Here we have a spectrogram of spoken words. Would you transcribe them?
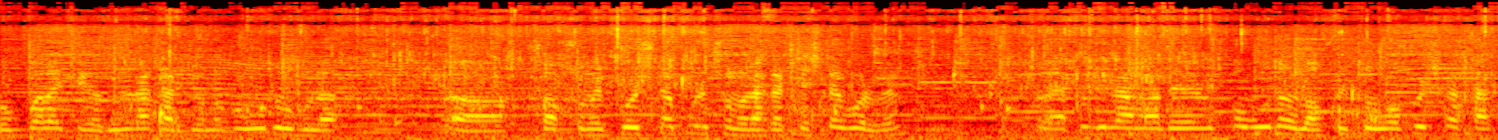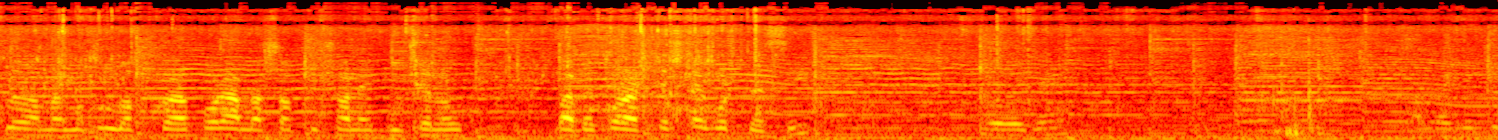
রোগ বালাই থেকে দূরে রাখার জন্য কবুতরগুলো সবসময় পরিষ্কার পরিচ্ছন্ন রাখার চেষ্টা করবেন। তো এতদিন আমাদের কবুতর লক্ষ্য একটু অপরিষ্কার থাকলেও আমরা নতুন লক্ষ্য করার পরে আমরা সব কিছু অনেক গুছানোভাবে করার চেষ্টা করতেছি। তো আমরা কিন্তু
